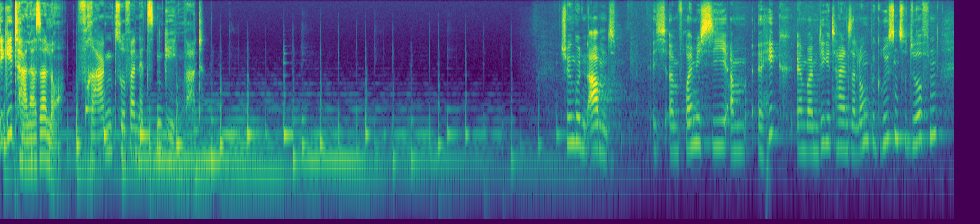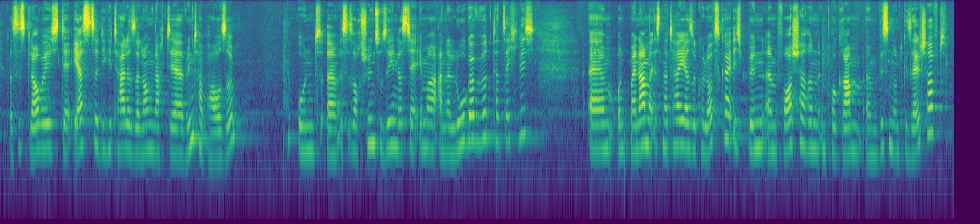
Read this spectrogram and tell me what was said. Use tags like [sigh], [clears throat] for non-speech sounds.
Digitaler Salon. Fragen zur vernetzten Gegenwart. Schönen guten Abend. Ich ähm, freue mich, Sie am HIC äh, beim digitalen Salon begrüßen zu dürfen. Das ist, glaube ich, der erste digitale Salon nach der Winterpause. Und äh, es ist auch schön zu sehen, dass der immer analoger wird tatsächlich. Ähm, und mein Name ist Natalia Sokolowska. Ich bin ähm, Forscherin im Programm ähm, Wissen und Gesellschaft.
